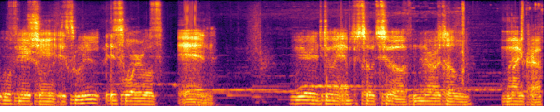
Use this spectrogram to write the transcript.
Wolf Nation, it's me, it's Werewolf, and we're doing episode 2 of Naruto Minecraft.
